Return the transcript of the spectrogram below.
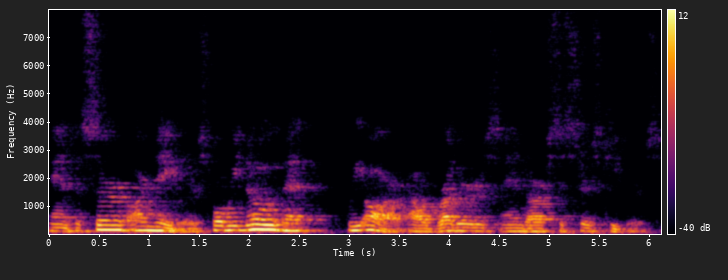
and to serve our neighbors, for we know that we are our brothers and our sisters' keepers.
